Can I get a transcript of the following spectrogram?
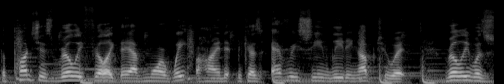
the punches really feel like they have more weight behind it because every scene leading up to it really was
